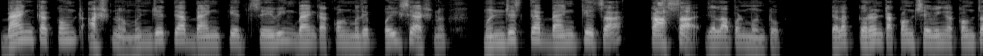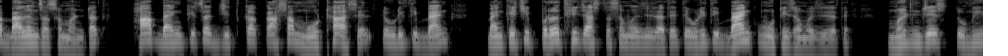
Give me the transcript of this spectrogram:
बँक अकाउंट असणं म्हणजे त्या बँकेत सेव्हिंग बँक अकाउंटमध्ये पैसे असणं म्हणजेच त्या बँकेचा कासा ज्याला आपण म्हणतो, त्याला करंट अकाउंट, सेव्हिंग अकाउंटचा बॅलन्स असं म्हणतात. हा बँकेचा जितका कासा मोठा असेल, तेवढी ती बँक बँकेची प्रत ही जास्त समजली जाते, तेवढी ती बँक मोठी समजली जाते. म्हणजेच तुम्ही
